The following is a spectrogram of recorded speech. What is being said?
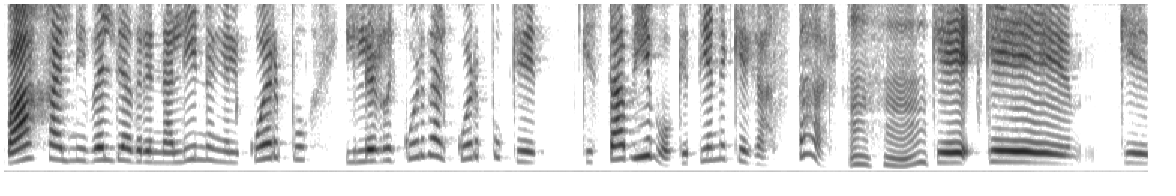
baja el nivel de adrenalina en el cuerpo y le recuerda al cuerpo que, que está vivo, que tiene que gastar, que, que, que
